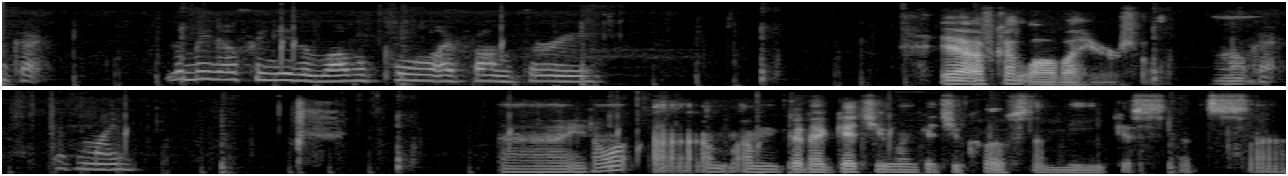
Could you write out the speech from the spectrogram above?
Okay. Let me know if you need a lava pool. I found three. yeah, I've got lava here as well. Um, Okay, never mind. Uh, you know what? I'm I'm gonna get you and get you close to me, because that's uh,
